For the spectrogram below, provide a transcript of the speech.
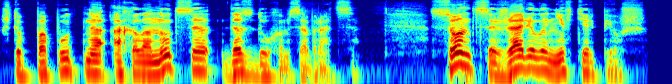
чтоб попутно охолонуться да с духом собраться. Солнце жарило не втерпешь.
